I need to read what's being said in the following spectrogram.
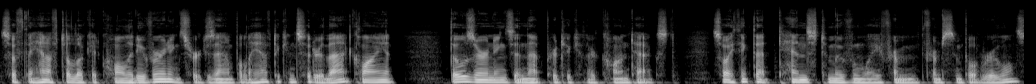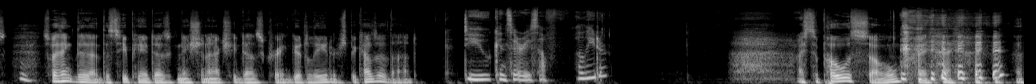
So if they have to look at quality of earnings, for example, they have to consider that client, those earnings in that particular context. So I think that tends to move away from from simple rules. Hmm. So I think the the CPA designation actually does create good leaders because of that. Do you consider yourself a leader? I suppose so. I,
